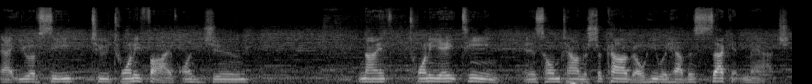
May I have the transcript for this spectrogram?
at UFC 225 on June 9th, 2018, in his hometown of Chicago, he would have his second match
